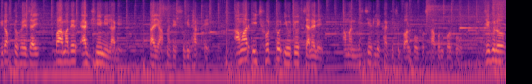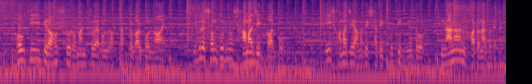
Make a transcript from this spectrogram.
বিরক্ত হয়ে যাই বা আমাদের একঘেয়েমি লাগে। তাই আপনাদের সুবিধার্থে আমার এই ছোট্ট ইউটিউব চ্যানেলে আমার নিজের লেখা কিছু গল্প উপস্থাপন করব। যেগুলো ভৌতিক রহস্য, রোমাঞ্চ এবং রক্তাক্ত গল্প নয়। এগুলো সম্পূর্ণ সামাজিক গল্প। এই সমাজে আমাদের সাথে প্রতিনিয়ত নানান ঘটনা ঘটে থাকে।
